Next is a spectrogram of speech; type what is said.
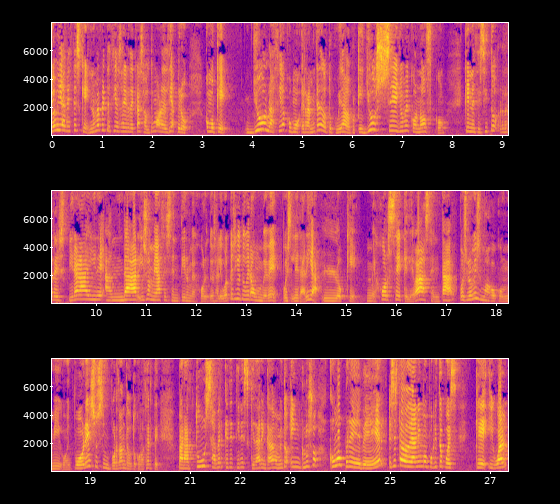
Yo había veces que no me apetecía salir de casa a última hora del día, pero como que yo lo hacía como herramienta de autocuidado, porque yo sé, yo me conozco que necesito respirar aire, andar, y eso me hace sentir mejor. Entonces, al igual que si yo tuviera un bebé, pues le daría lo que mejor sé que le va a sentar, pues lo mismo hago conmigo. Por eso es importante autoconocerte, para tú saber qué te tienes que dar en cada momento e incluso cómo prever ese estado de ánimo un poquito, pues que igual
